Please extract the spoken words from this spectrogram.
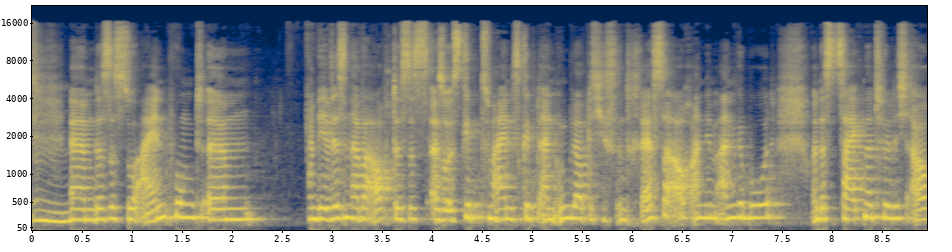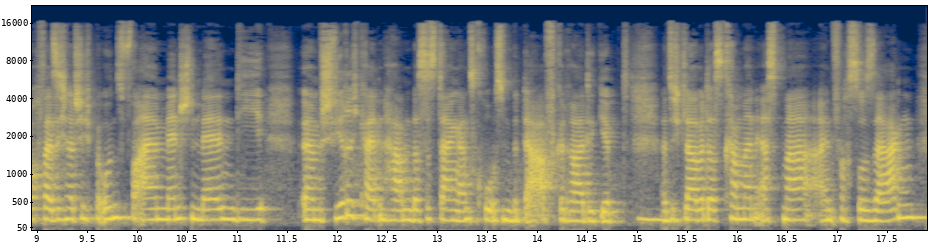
Mhm. Ähm, das ist so ein Punkt. Ähm, wir wissen aber auch, dass es, also es gibt zum einen, es gibt ein unglaubliches Interesse auch an dem Angebot. Und das zeigt natürlich auch, weil sich natürlich bei uns vor allem Menschen melden, die ähm, Schwierigkeiten haben, dass es da einen ganz großen Bedarf gerade gibt. Mhm. Also ich glaube, das kann man erstmal einfach so sagen.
